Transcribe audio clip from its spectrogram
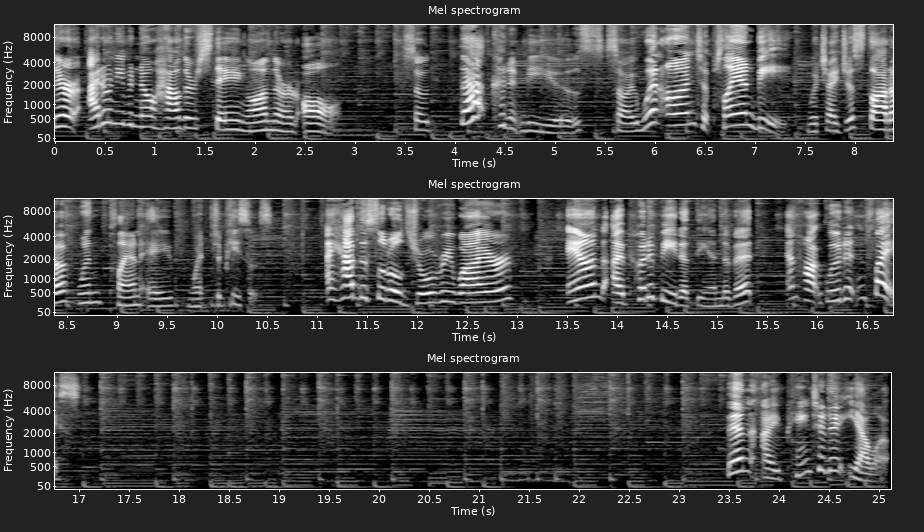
They're, I don't even know how they're staying on there at all. So that couldn't be used, so I went on to plan B, which I just thought of when plan A went to pieces. I had this little jewelry wire, and I put a bead at the end of it and hot glued it in place. Then I painted it yellow.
